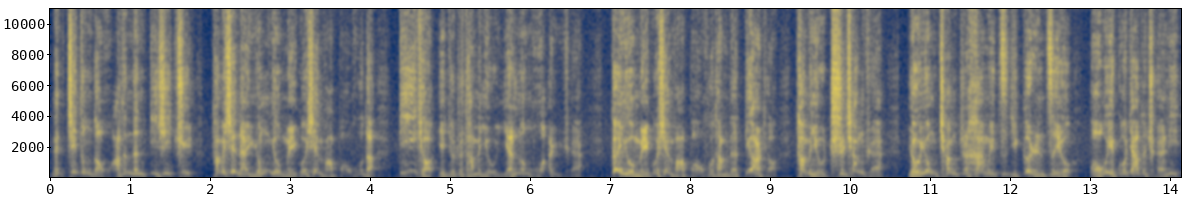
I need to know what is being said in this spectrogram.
能集中到华盛顿地区去，他们现在拥有美国宪法保护的第一条，也就是他们有言论话语权。更有美国宪法保护他们的第二条，他们有持枪权，有用枪支捍卫自己个人自由、保卫国家的权利。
